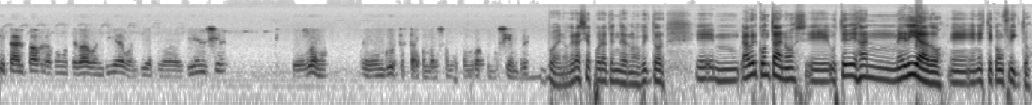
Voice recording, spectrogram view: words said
¿Qué tal, Pablo? ¿Cómo te va? Buen día, buen día a tu audiencia. Este, bueno, eh, un gusto estar conversando con vos, como siempre. Bueno, gracias por atendernos, Víctor. Eh, a ver, contanos, eh, ustedes han mediado en este conflicto.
